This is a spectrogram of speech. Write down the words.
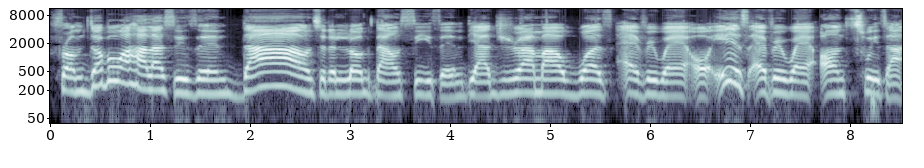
From double wahala season down to the lockdown season, their drama was everywhere or is everywhere on Twitter.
